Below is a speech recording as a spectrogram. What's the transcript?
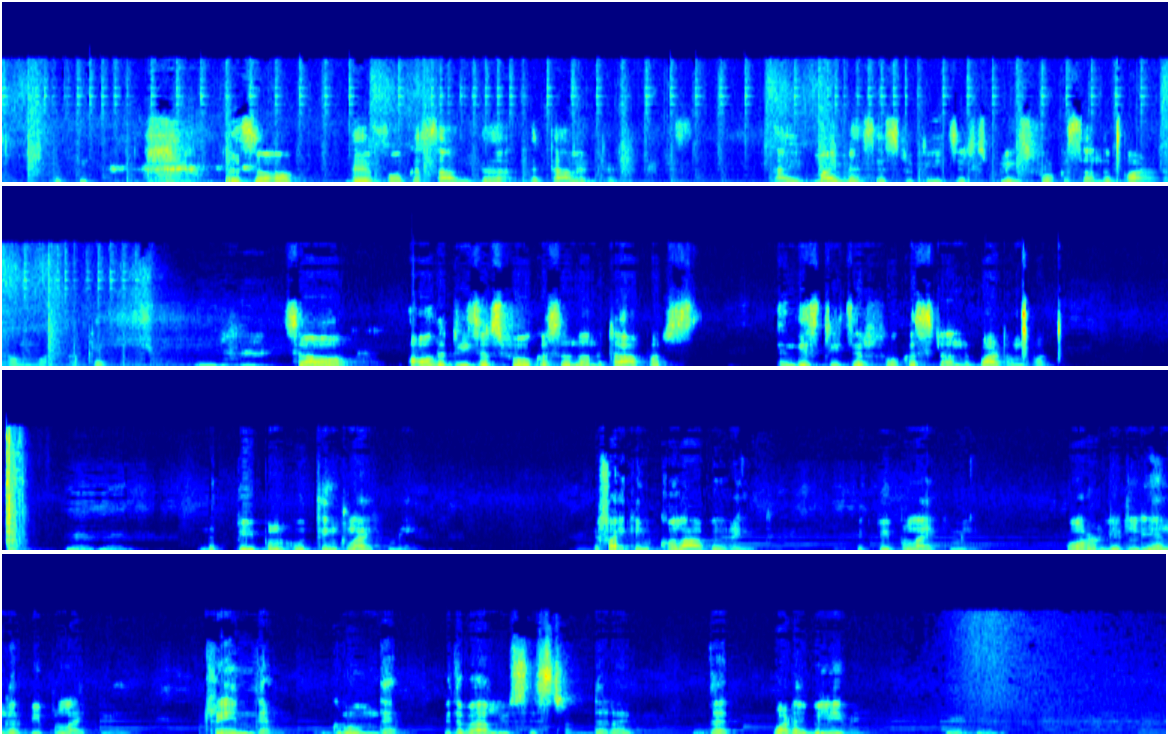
so they focus on the, the talented ones. I, my message to teachers, please focus on the bottom one, okay? Mm-hmm. So all the teachers focused on the toppers, and this teacher focused on the bottom one, mm-hmm. the people who think like me. If I can collaborate with people like me, or little younger people like me, train them, groom them with a value system that I that what I believe in. Mm-hmm.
